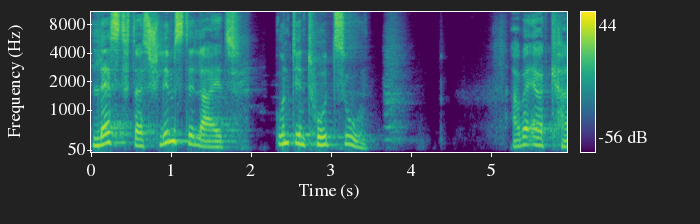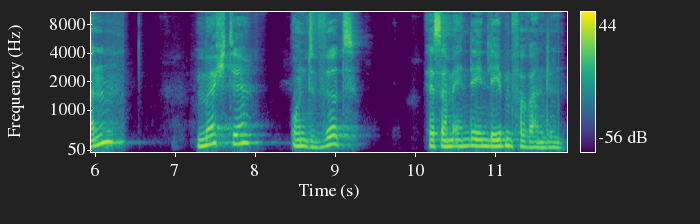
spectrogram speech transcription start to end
lässt das schlimmste Leid und den Tod zu. Aber er kann, möchte und wird es am Ende in Leben verwandeln.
